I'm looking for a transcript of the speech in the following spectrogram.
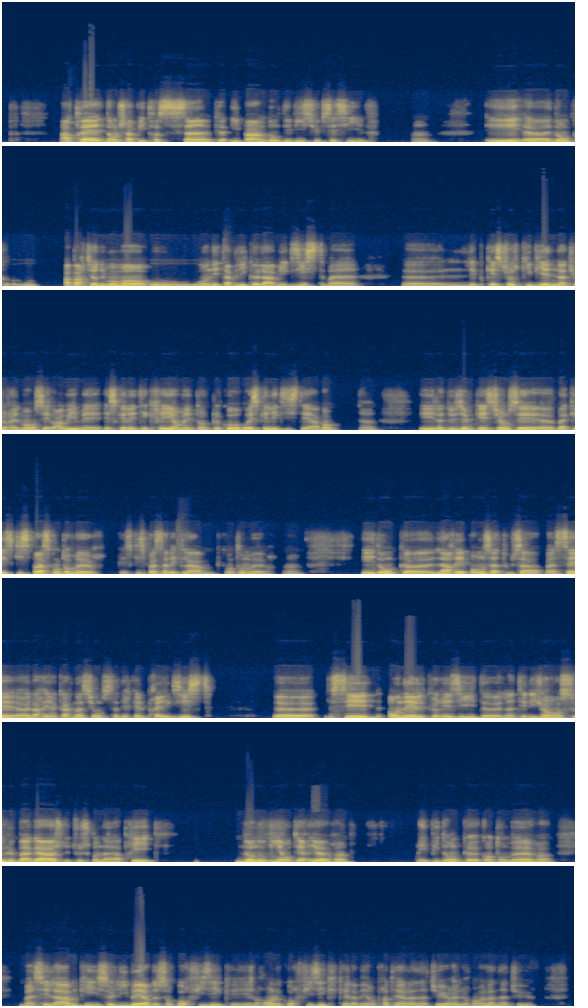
Après, dans le chapitre 5, il parle donc des vies successives. Hein, et euh, donc, à partir du moment où, on établit que l'âme existe, ben, les questions qui viennent naturellement, c'est ah oui, mais est-ce qu'elle a été créée en même temps que le corps ou est-ce qu'elle existait avant hein? Et la deuxième question, c'est bah, qu'est-ce qui se passe quand on meurt? Qu'est-ce qui se passe avec l'âme quand on meurt hein? Et donc la réponse à tout ça, ben, c'est la réincarnation, c'est-à-dire qu'elle préexiste euh, c'est en elle que réside l'intelligence, sous le bagage de tout ce qu'on a appris dans nos vies antérieures. Hein. Et puis donc, euh, quand on meurt, ben c'est l'âme qui se libère de son corps physique et elle rend le corps physique qu'elle avait emprunté à la nature, elle le rend à la nature.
